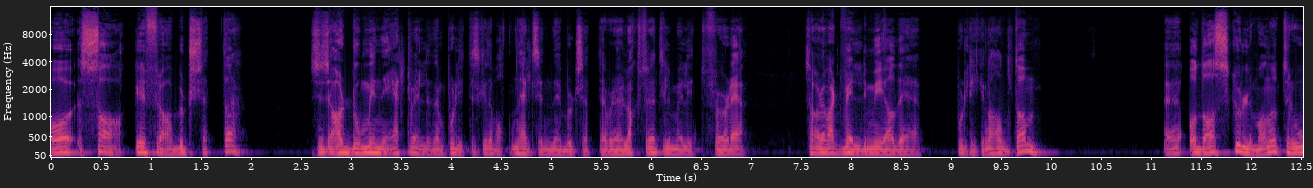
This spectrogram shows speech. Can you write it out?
Og saker fra budsjettet synes jeg har dominert veldig den politiske debatten helt siden det budsjettet ble lagt frem, til og med litt før det. Så har det vært veldig mye av det politikken har handlet om. Eh, Og da skulle man jo tro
